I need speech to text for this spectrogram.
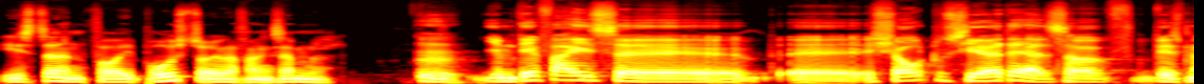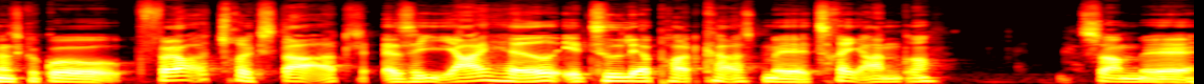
i stedet for i brudstykker for eksempel? Mm. Jamen det er faktisk øh, øh, sjovt, du siger det. Altså, hvis man skal gå før tryk start. Altså, jeg havde et tidligere podcast med tre andre, som... Øh,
